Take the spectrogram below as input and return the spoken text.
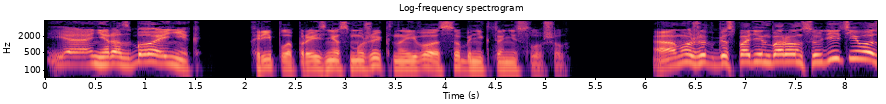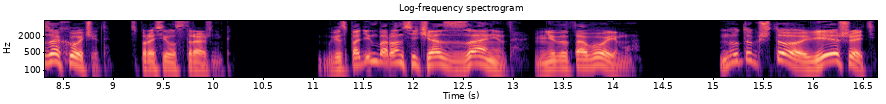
«Я не разбойник», — хрипло произнес мужик, но его особо никто не слушал. «А может, господин барон судить его захочет?» — спросил стражник. «Господин барон сейчас занят, не до того ему». «Ну так что, вешать?»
